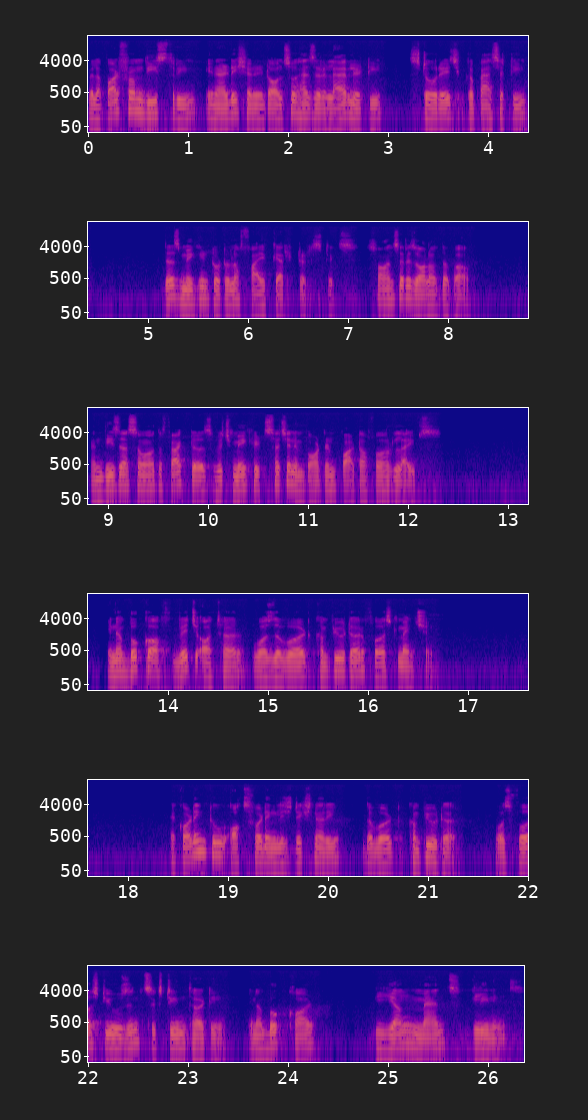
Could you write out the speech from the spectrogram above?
Well, apart from these three, in addition, it also has reliability, storage, capacity, thus making total of five characteristics. So answer is all of the above. And these are some of the factors which make it such an important part of our lives. In a book of which author was the word computer first mentioned? According to Oxford English Dictionary, the word computer was first used in 1613 in a book called The Young Man's Gleanings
